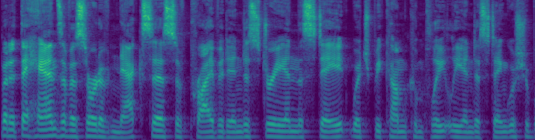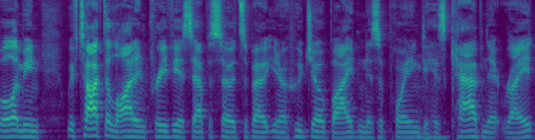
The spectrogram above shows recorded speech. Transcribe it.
but at the hands of a sort of nexus of private industry and the state, which become completely indistinguishable. I mean, we've talked a lot in previous episodes about, you know, who Joe Biden is appointing to his cabinet, right?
